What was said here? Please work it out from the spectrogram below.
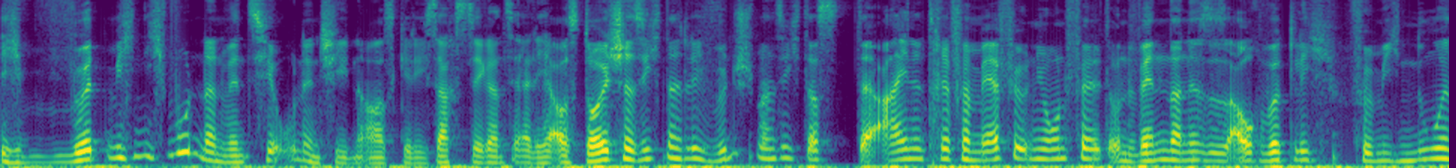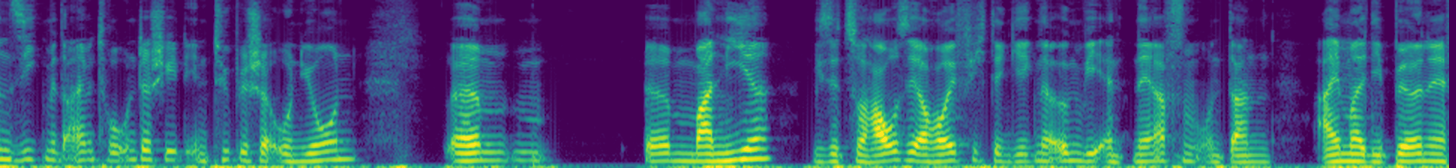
ich würde mich nicht wundern, wenn es hier unentschieden ausgeht. Ich sag's dir ganz ehrlich. Aus deutscher Sicht natürlich wünscht man sich, dass der eine Treffer mehr für Union fällt. Und wenn, dann ist es auch wirklich für mich nur ein Sieg mit einem Torunterschied in typischer Union ähm, äh, Manier, wie sie zu Hause ja häufig den Gegner irgendwie entnerven und dann einmal die Birne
